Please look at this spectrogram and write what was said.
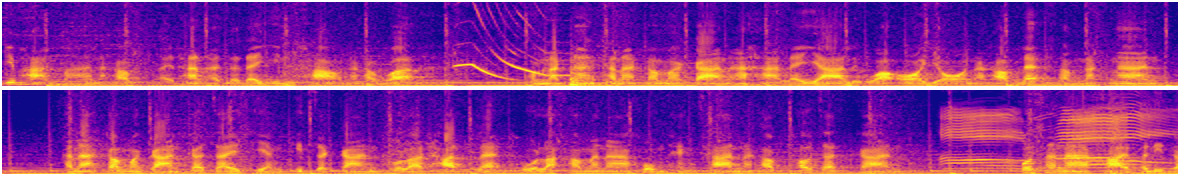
ที่ผ่านมานะครับหลายท่านอาจจะได้ยินข่าวนะครับว่าสำนักงานคณะกรรมการอาหารและยาหรือว่าออยนะครับ และสำนักงานคณะกรรมการกระจายเสียงกิจการโทรทัศน์และโทรคมนาคมแห่งชาตินะครับ เข้าจัดการโฆษณาขายผลิต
